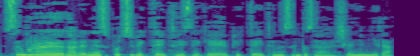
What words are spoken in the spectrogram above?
승부를 가르는 스포츠 빅데이터의 세계, 빅데이터는 승부사 시간입니다.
